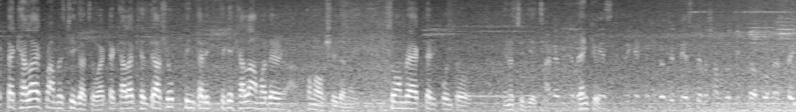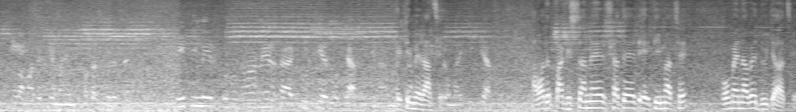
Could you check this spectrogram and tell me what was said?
একটা খেলা আমরা ঠিক আছে ও একটা খেলা খেলতে আসুক তিন তারিখ থেকে খেলা আমাদের কোনো অসুবিধা নেই। সো আমরা এক তারিখ পর্যন্ত এনওসি দিয়েছি। থ্যাংক ইউ টেস্টে তো সাম্প্রতিক পারফরমেন্সটা একটু আমাদেরকে মানে হতাশ করেছে। এই টিমের কোনো ধরনের এর মধ্যে আছে কিনা? এই টিমের আছে। আমাদের পাকিস্তানের সাথে এই টিম আছে হোম অ্যান্ড আওয়ে দুইটা আছে।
